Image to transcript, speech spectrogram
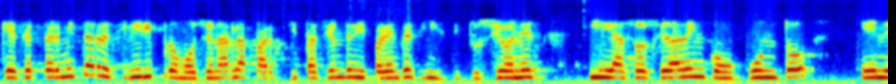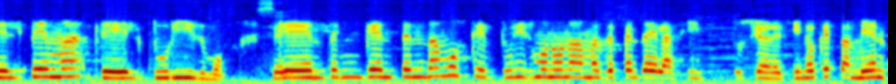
que se permita recibir y promocionar la participación de diferentes instituciones y la sociedad en conjunto en el tema del turismo, que, entendamos que el turismo no nada más depende de las instituciones, sino que también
